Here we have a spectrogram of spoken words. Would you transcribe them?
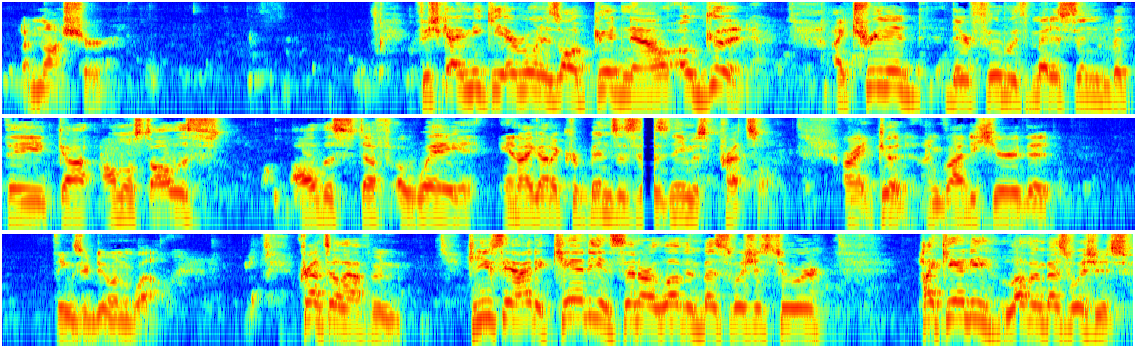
but I'm not sure. Fish guy Miki, everyone is all good now. Oh, good. I treated their food with medicine, but they got almost all this all this stuff away, and I got a kribensis. His name is Pretzel. All right, good. I'm glad to hear that things are doing well. Crown Tail Halfmoon, can you say hi to Candy and send our love and best wishes to her? Hi, Candy. Love and best wishes.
